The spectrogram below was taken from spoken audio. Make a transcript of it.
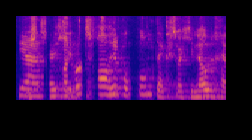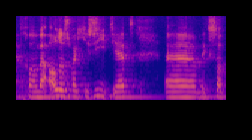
Ja, Dus is- het is vooral heel veel context wat je nodig hebt, gewoon bij alles wat je ziet. Je hebt, ehm, ik zat,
